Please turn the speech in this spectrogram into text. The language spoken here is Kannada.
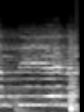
ನನ್ನೆನ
